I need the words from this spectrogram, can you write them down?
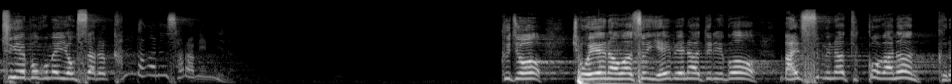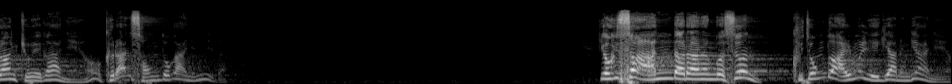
주의 복음의 역사를 감당하는 사람입니다. 그저 교회 나와서 예배나 드리고 말씀이나 듣고 가는 그러한 교회가 아니에요. 그러한 성도가 아닙니다. 여기서 안다라는 것은 그 정도 알을 얘기하는 게 아니에요.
